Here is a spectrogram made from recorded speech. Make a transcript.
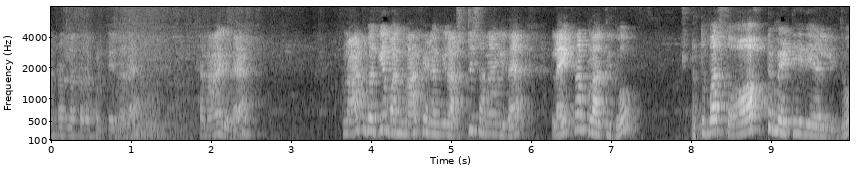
ಅಂಬ್ರೆಲ್ಲ ತರ ಕೊಟ್ಟಿದ್ದಾರೆ. ಚೆನ್ನಾಗಿದೆ. ಕ್ಲಾತ್ ಬಗ್ಗೆ ಒಂದು ಮಾತು ಹೇಳಂಗಿಲ್ಲ. ಅಷ್ಟು ಚೆನ್ನಾಗಿದೆ. ಲೈಕ್ರೋ ಕ್ಲಾತ್ ಇದು. ತುಂಬ ಸಾಫ್ಟ್ ಮೆಟೀರಿಯಲ್ ಇದು.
